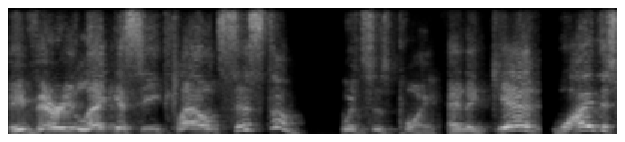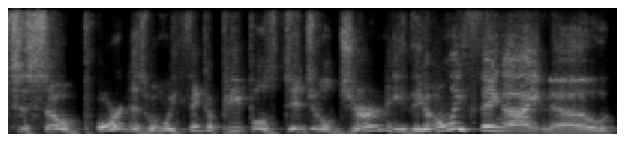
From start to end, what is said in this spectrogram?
a very legacy cloud system, which his point. And again, why this is so important is when we think of people's digital journey, the only thing I know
